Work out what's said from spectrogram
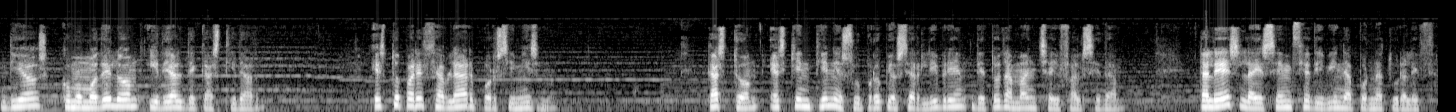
Dios como modelo ideal de castidad. Esto parece hablar por sí mismo. Casto es quien tiene su propio ser libre de toda mancha y falsedad. Tal es la esencia divina por naturaleza.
